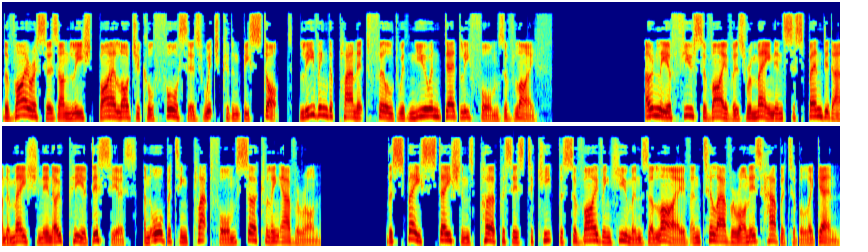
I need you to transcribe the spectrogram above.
The viruses unleashed biological forces which couldn't be stopped, leaving the planet filled with new and deadly forms of life. Only a few survivors remain in suspended animation in OP Odysseus, an orbiting platform circling Averon. The space station's purpose is to keep the surviving humans alive until Averon is habitable again.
